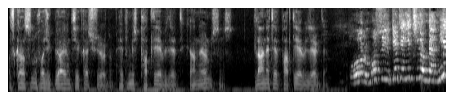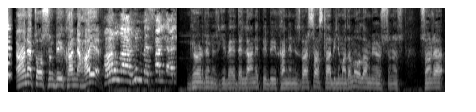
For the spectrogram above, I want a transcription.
Az kalsın ufacık bir ayrıntıyı kaçırıyordum. Hepimiz patlayabilirdik anlıyor musunuz? Lanet ev patlayabilirdi. Oğlum o suyu gece içiyorum ben niye? Lanet olsun büyük anne hayır. Allahümme salli aleyhi. Gördüğünüz gibi evde lanet bir büyük anneniz varsa asla bilim adamı olamıyorsunuz. Sonra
